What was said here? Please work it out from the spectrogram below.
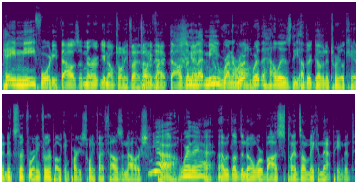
pay me forty thousand or you know 25,000, twenty five thousand, Yeah. and let me The- run around. where the hell is the other gubernatorial candidates that are running for the Republican Party's twenty five thousand dollars? yeah, where are they at? I would love to know where Vos plans on making that payment.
